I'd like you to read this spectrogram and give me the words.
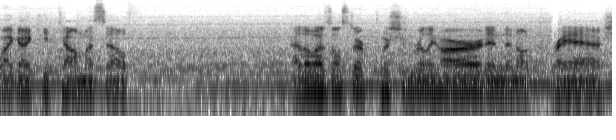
Like I keep telling myself. Otherwise, I'll start pushing really hard and then I'll crash.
